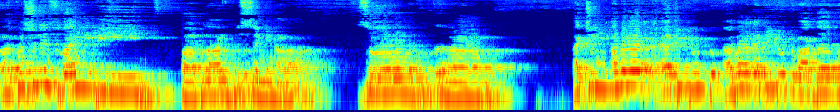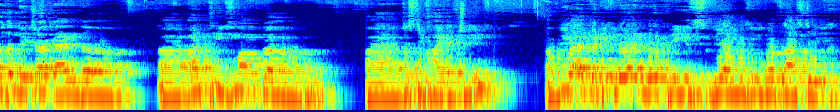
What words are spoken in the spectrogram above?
uh, question is why we uh, planned this seminar. So uh, actually, our attitude, our attitude toward the mother nature and uh, uh, earth is not uh, justified actually. Uh, we are cutting more and more trees, we are using more plastic,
